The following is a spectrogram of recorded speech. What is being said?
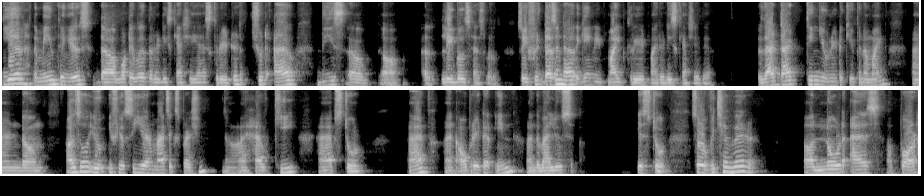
here the main thing is the whatever the Redis cache has created should have these uh, uh, uh, labels as well. So if it doesn't have, again, it might create my Redis cache there. So that, that thing you need to keep in mind. And um, Also, you if you see here match expression, uh, I have key app store, app and operator in and the values is stored. So whichever uh, node as a pod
